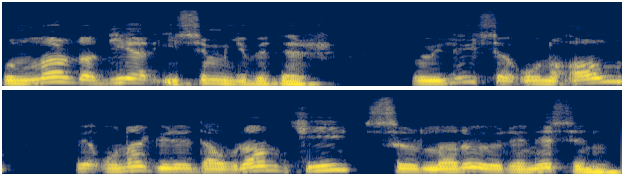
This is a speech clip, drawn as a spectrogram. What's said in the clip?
bunlar da diğer isim gibidir. Öyleyse onu al ve ona göre davran ki sırları öğrenesin.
